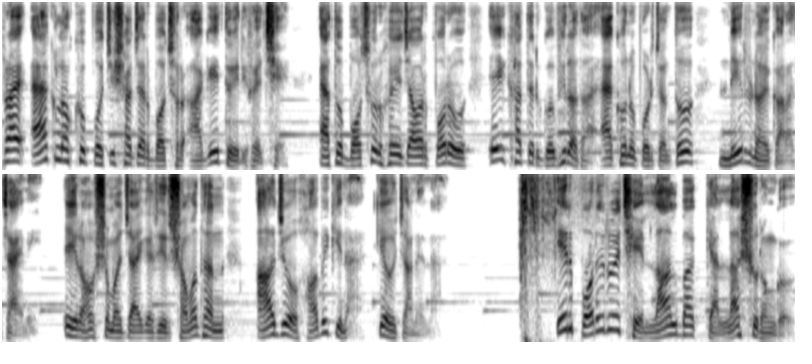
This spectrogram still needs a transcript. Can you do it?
প্রায় এক লক্ষ পঁচিশ হাজার বছর আগে তৈরি হয়েছে। এত বছর হয়ে যাওয়ার পরও এই খাতের গভীরতা এখনও পর্যন্ত নির্ণয় করা যায়নি। এই রহস্যময় জায়গাটির সমাধান আজও হবে কিনা কেউ জানে না। এরপরে রয়েছে লালবাগ কেল্লা সুরঙ্গ।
